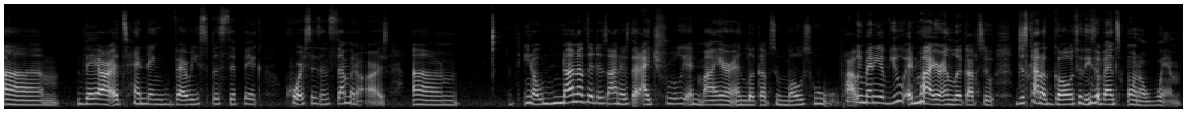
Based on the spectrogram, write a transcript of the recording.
Um, they are attending very specific courses and seminars. Um, you know, none of the designers that I truly admire and look up to most, who probably many of you admire and look up to, just kind of go to these events on a whim.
